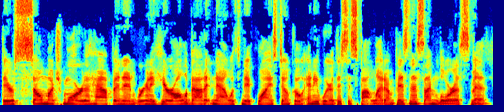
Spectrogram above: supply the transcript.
There's so much more to happen and we're going to hear all about it now with Nic Wyse. Don't go anywhere. This is Spotlight on Business. I'm Laura Smith.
